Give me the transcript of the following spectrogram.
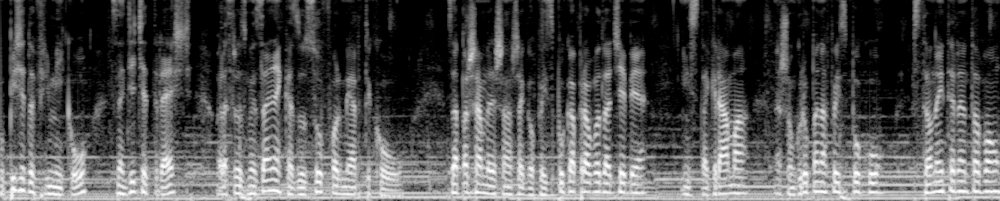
W opisie do filmiku znajdziecie treść oraz rozwiązania kazusu w formie artykułu. Zapraszamy też na naszego Facebooka Prawo dla Ciebie, Instagrama, naszą grupę na Facebooku, stronę internetową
